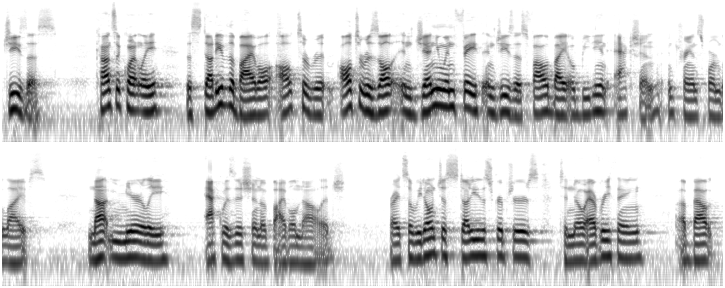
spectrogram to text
Jesus. Consequently, the study of the Bible ought to, re- ought to result in genuine faith in Jesus, followed by obedient action and transformed lives, not merely acquisition of Bible knowledge. Right? So we don't just study the Scriptures to know everything about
